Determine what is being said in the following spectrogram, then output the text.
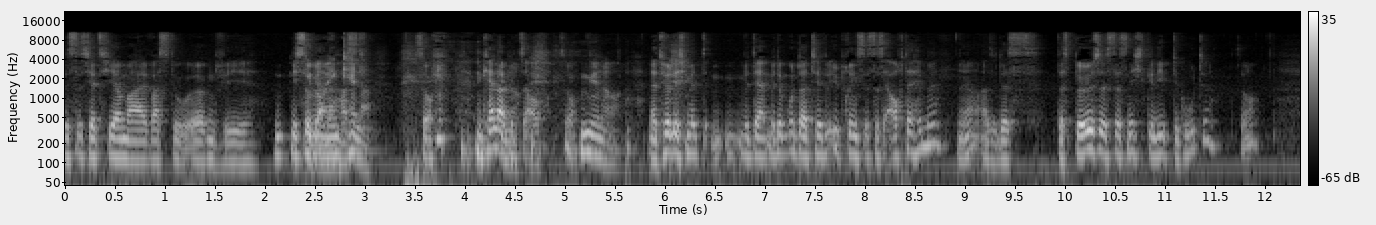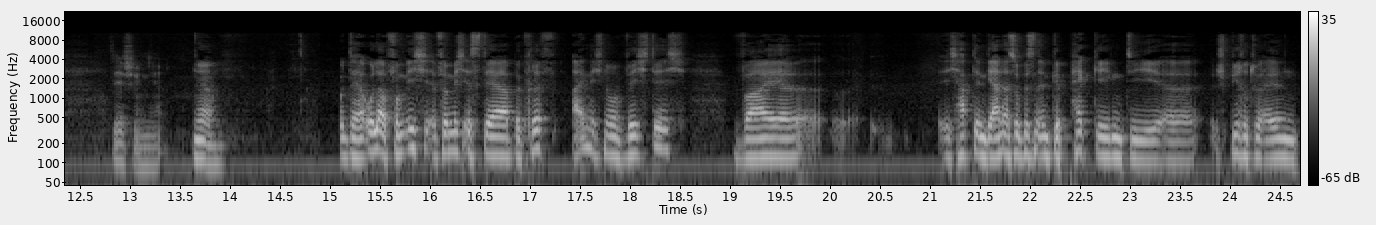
das ist jetzt hier mal, was du irgendwie nicht so gerne hast. Keller. So, einen Keller genau. gibt es auch. So. Genau. Natürlich mit, mit, der, mit dem Untertitel, übrigens ist das auch der Himmel. Ja? Also das, das Böse ist das nicht geliebte Gute. So. Sehr schön, ja. Ja. Und der Urlaub für mich, für mich ist der Begriff eigentlich nur wichtig, weil ich habe den gerne so ein bisschen im Gepäck gegen die äh, spirituellen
